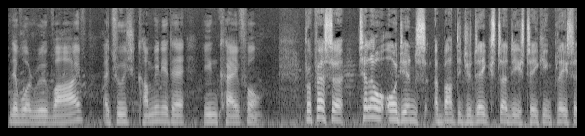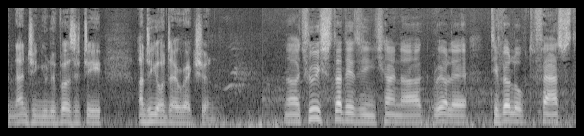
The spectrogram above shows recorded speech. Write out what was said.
they will revive a Jewish community in Kaifeng. Professor, tell our audience about the Judaic studies taking place at Nanjing University under your direction. Now, Jewish studies in China really developed fast.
